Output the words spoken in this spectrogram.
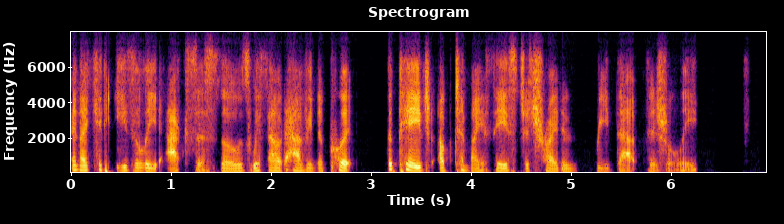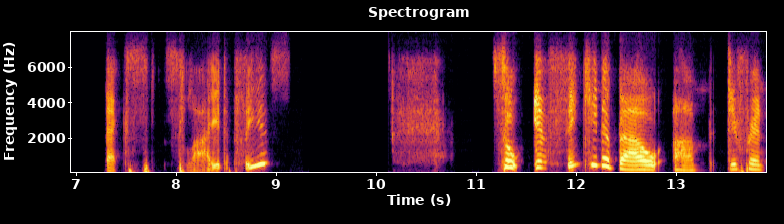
and I could easily access those without having to put the page up to my face to try to read that visually. Next slide, please. So in thinking about um, different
